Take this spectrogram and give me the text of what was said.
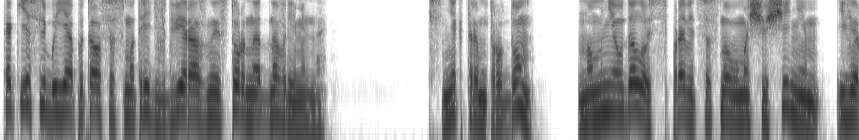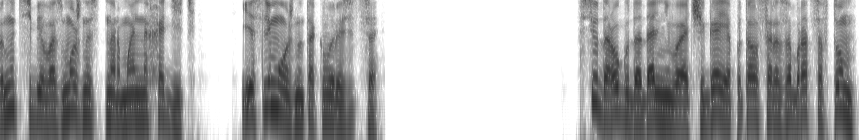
Как если бы я пытался смотреть в две разные стороны одновременно. С некоторым трудом, но мне удалось справиться с новым ощущением и вернуть себе возможность нормально ходить, если можно так выразиться. Всю дорогу до дальнего очага я пытался разобраться в том,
